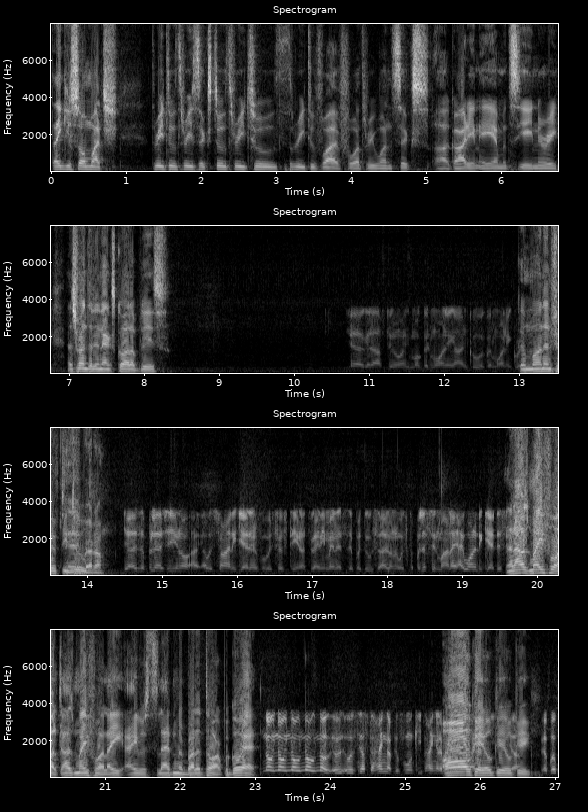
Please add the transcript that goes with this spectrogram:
Thank you so much. 323-6232-325-4316. Uh, Guardian AM with CA Newry. Let's run to the next caller, please. Yeah, Good afternoon. Good morning, Good morning. Good morning. 52. Yeah, brother. Yeah, it's a pleasure. You know, I, I was trying to get in for 15 or 20 minutes. The producer, I don't know what's. But listen, man, I, I wanted to get this. No, that was my fault. That was my fault. I, I was letting my brother talk, but go ahead. No, no, no, no, no. It, it was just to hang up the phone, keep hanging up. Oh, okay, okay, Yeah. okay. But, but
